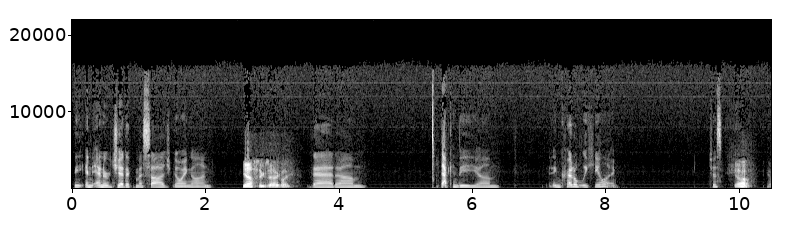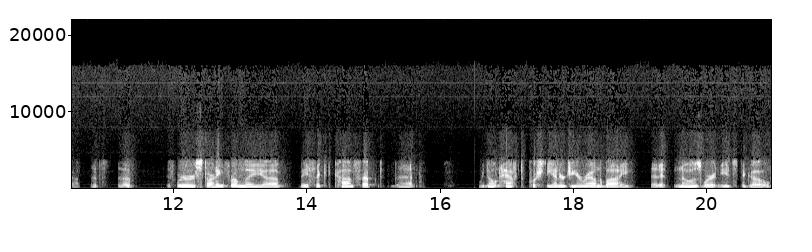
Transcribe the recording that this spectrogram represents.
the, an energetic massage going on. Yes, exactly. That um, that can be um, incredibly healing. Just yeah, yeah. That's uh, if we're starting from the uh, basic concept that we don't have to push the energy around the body, that it knows where it needs to go,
